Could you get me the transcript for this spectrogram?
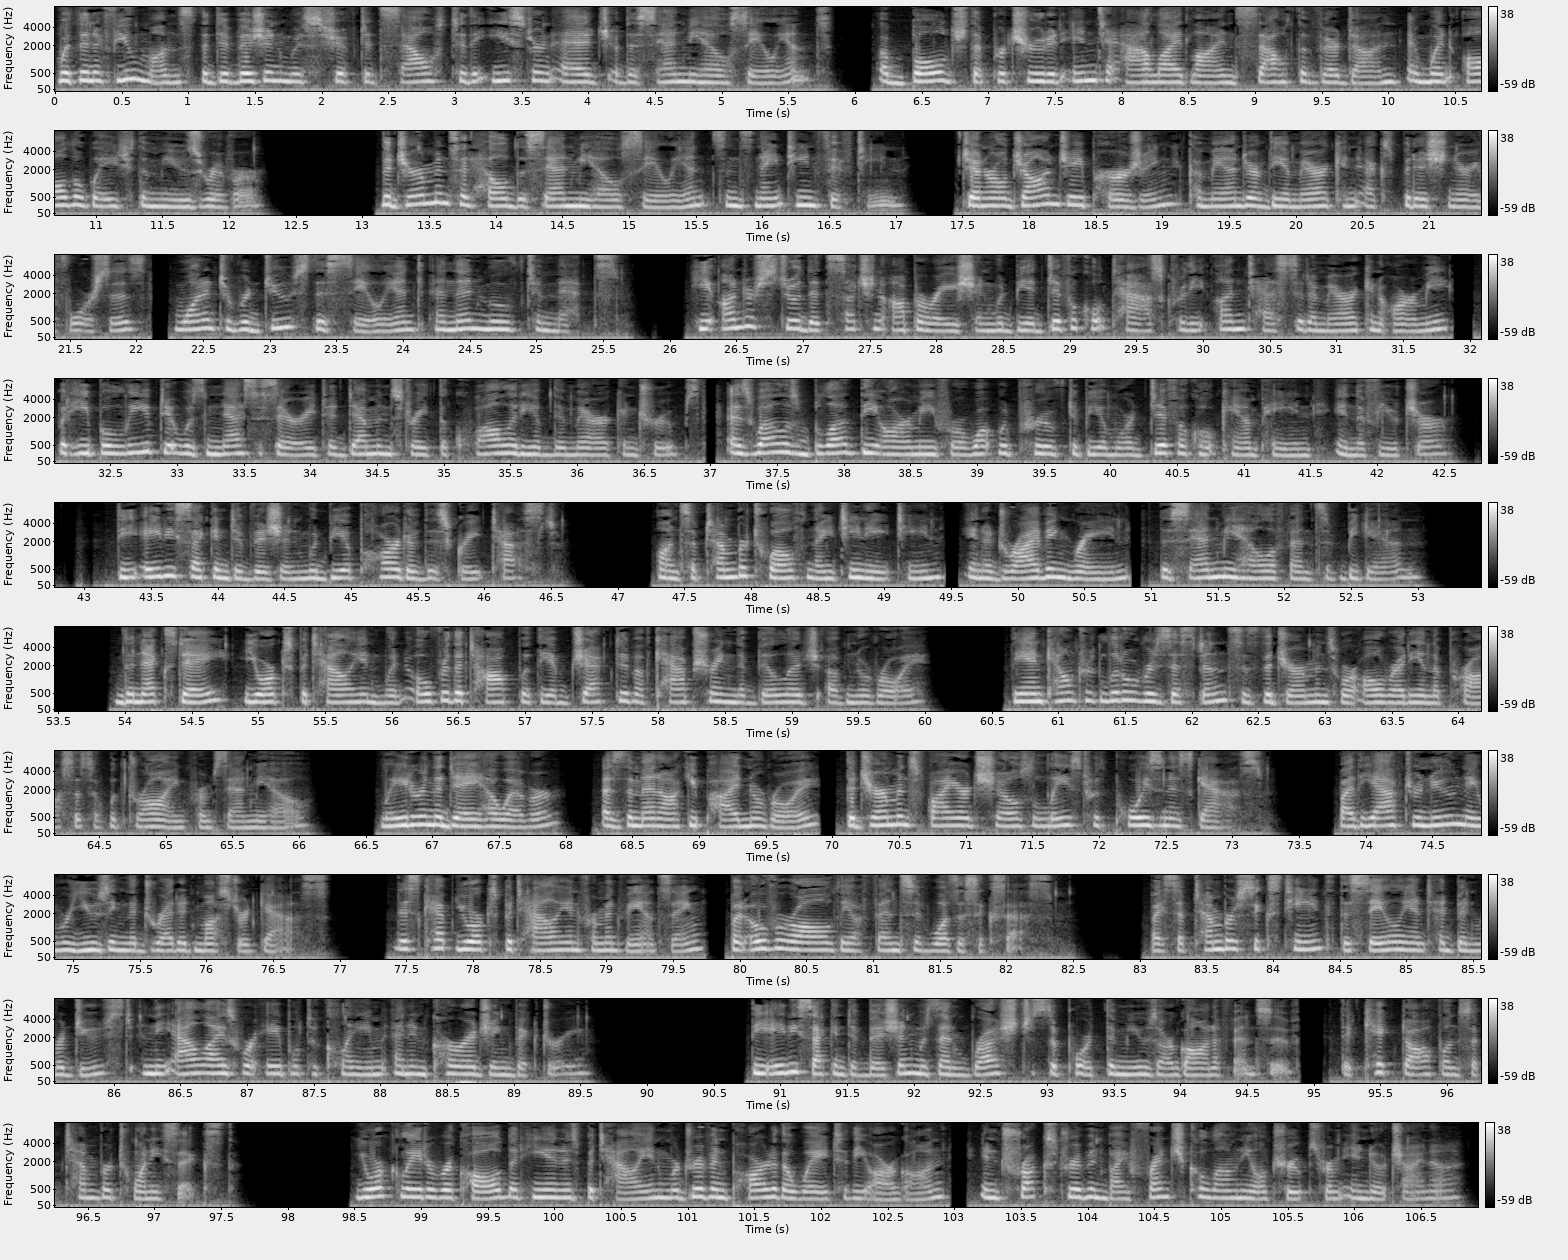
Within a few months, the division was shifted south to the eastern edge of the San Mihiel salient, a bulge that protruded into Allied lines south of Verdun and went all the way to the Meuse River. The Germans had held the San Mihiel salient since 1915. General John J. Pershing, commander of the American Expeditionary Forces, wanted to reduce this salient and then move to Metz. He understood that such an operation would be a difficult task for the untested American army, but he believed it was necessary to demonstrate the quality of the American troops, as well as blood the army for what would prove to be a more difficult campaign in the future. The 82nd Division would be a part of this great test. On September 12, 1918, in a driving rain, the San Mihiel offensive began. The next day, York's battalion went over the top with the objective of capturing the village of Norroy. They encountered little resistance as the Germans were already in the process of withdrawing from San Mihiel. Later in the day, however, as the men occupied Norroy, the Germans fired shells laced with poisonous gas. By the afternoon, they were using the dreaded mustard gas. This kept York's battalion from advancing, but overall the offensive was a success. By September 16th, the salient had been reduced and the Allies were able to claim an encouraging victory. The 82nd Division was then rushed to support the Meuse-Argonne offensive that kicked off on September 26th. York later recalled that he and his battalion were driven part of the way to the Argonne in trucks driven by French colonial troops from Indochina.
